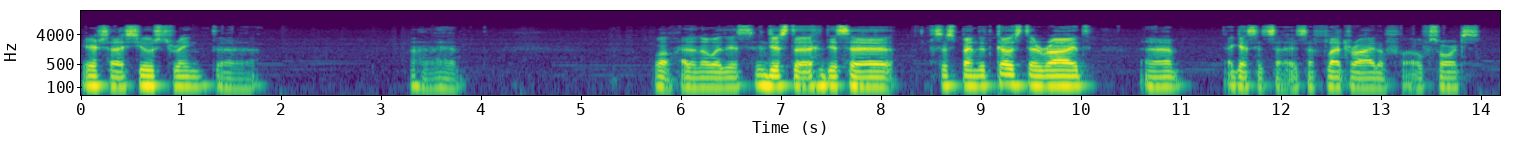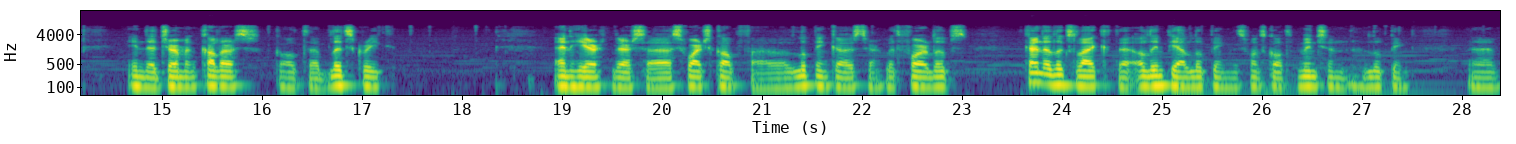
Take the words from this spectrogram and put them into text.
Here's a shoestring. Uh, well, I don't know what it is. Just this suspended coaster ride. Um, I guess it's a, it's a flat ride of, of sorts in the German colors called uh, Blitzkrieg. And here there's a Schwarzkopf uh, looping coaster with four loops. Kind of looks like the Olympia looping. This one's called München looping. Um,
